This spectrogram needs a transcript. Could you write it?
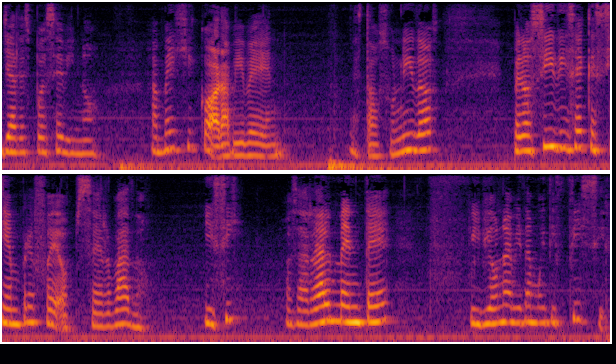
ya después se vino a México, ahora vive en Estados Unidos, pero sí dice que siempre fue observado y sí, o sea, realmente vivió una vida muy difícil.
